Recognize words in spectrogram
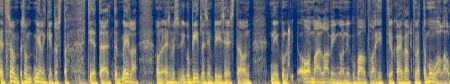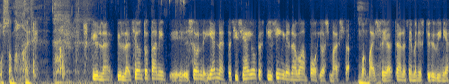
Et se, on, se on mielenkiintoista tietää, että meillä on esimerkiksi niin kuin Beatlesin biiseistä on niin kuin All My Loving on niin kuin valtava hitti, joka ei välttämättä muualla ollut samanlainen. Kyllä, kyllä. Se on, tota, niin, se on jännä, että siis sehän julkaistiin singlenä vaan Pohjoismaissa mm. maissa, ja täällä se menestyi hyvin. Ja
